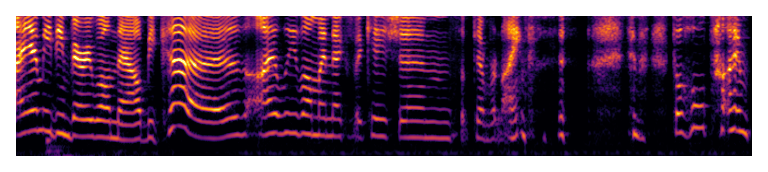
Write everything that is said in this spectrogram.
I am eating very well now because I leave on my next vacation September 9th. And the whole time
